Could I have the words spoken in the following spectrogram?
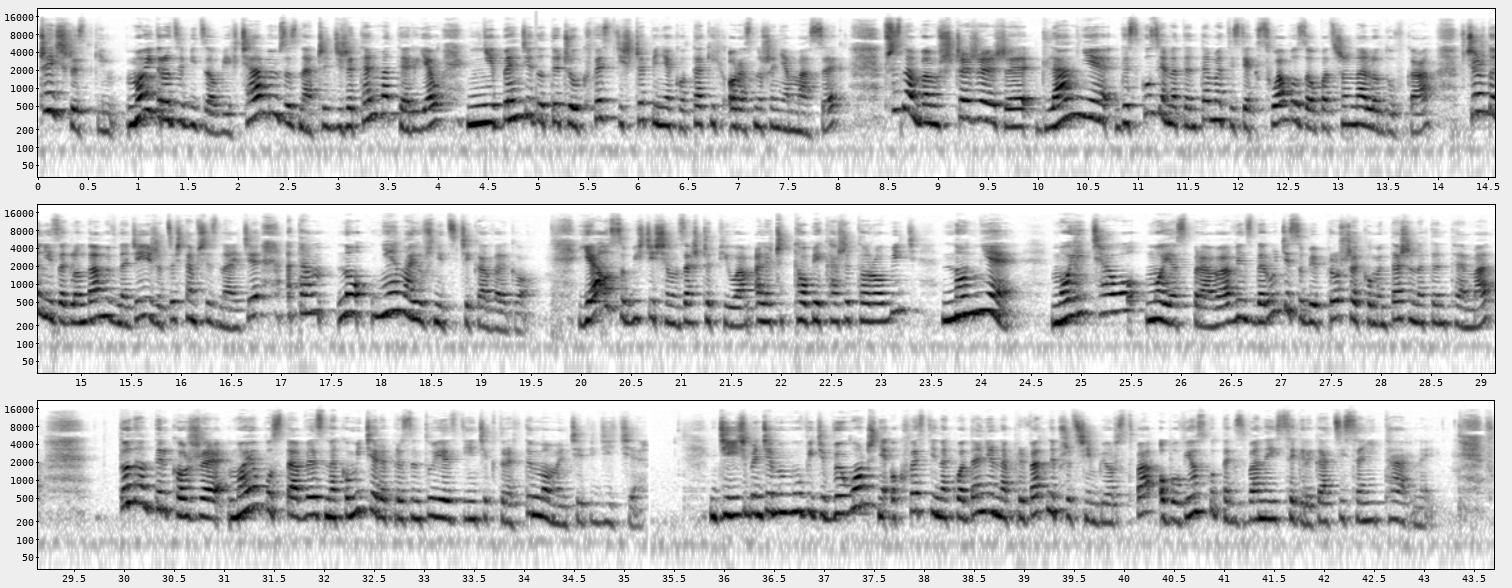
Cześć wszystkim! Moi drodzy widzowie, chciałabym zaznaczyć, że ten materiał nie będzie dotyczył kwestii szczepień jako takich oraz noszenia masek. Przyznam Wam szczerze, że dla mnie dyskusja na ten temat jest jak słabo zaopatrzona lodówka. Wciąż do niej zaglądamy w nadziei, że coś tam się znajdzie, a tam no nie ma już nic ciekawego. Ja osobiście się zaszczepiłam, ale czy Tobie każe to robić? No nie! Moje ciało, moja sprawa, więc darujcie sobie proszę komentarze na ten temat. Dodam tylko, że moją postawę znakomicie reprezentuje zdjęcie, które w tym momencie widzicie. Dziś będziemy mówić wyłącznie o kwestii nakładania na prywatne przedsiębiorstwa obowiązku tzw. segregacji sanitarnej.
